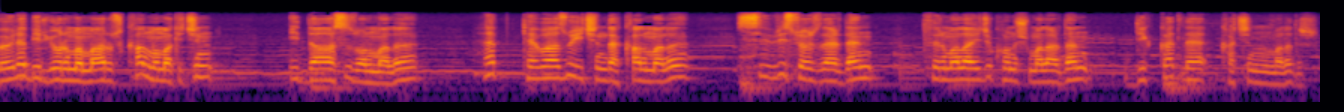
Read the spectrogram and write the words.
Böyle bir yoruma maruz kalmamak için iddiasız olmalı, hep tevazu içinde kalmalı, sivri sözlerden, tırmalayıcı konuşmalardan dikkatle kaçınılmalıdır.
